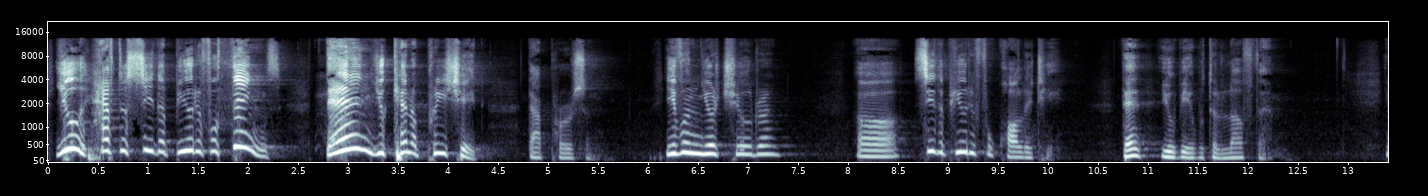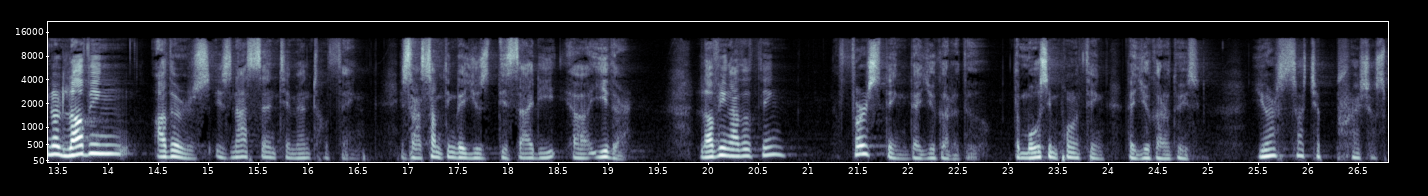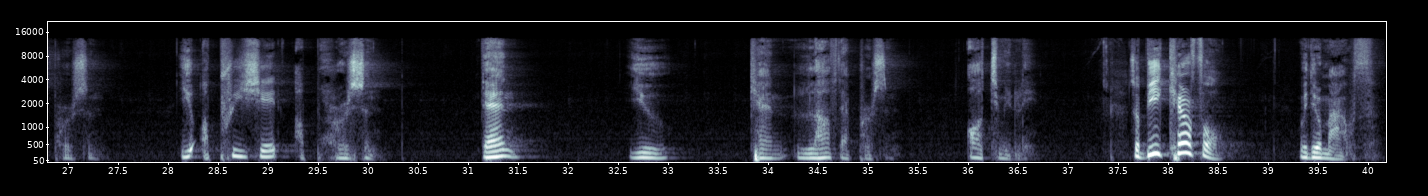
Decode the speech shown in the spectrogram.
You have to see the beautiful things. Then you can appreciate that person. Even your children, uh, see the beautiful quality. Then you'll be able to love them. You know, loving others is not sentimental thing. It's not something that you decide uh, either. Loving other thing, first thing that you got to do, the most important thing that you got to do is, you're such a precious person. You appreciate a person. Then you can love that person ultimately. So be careful with your mouth.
